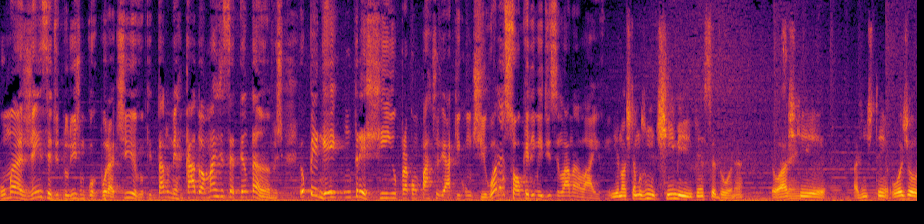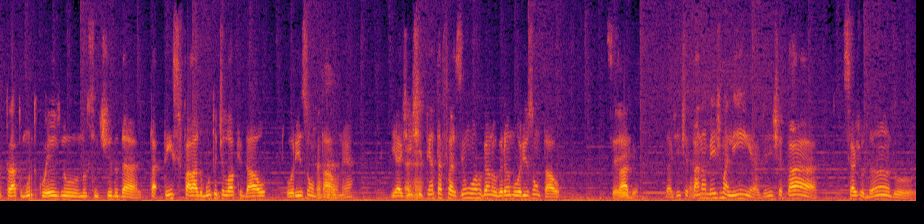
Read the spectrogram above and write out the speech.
uma agência de turismo corporativo que está no mercado há mais de 70 anos. Eu peguei um trechinho para compartilhar aqui contigo. Olha só o que ele me disse lá na live. E nós temos um time vencedor, né? Eu acho Sim. que a gente tem. Hoje eu trato muito com eles no, no sentido da. Tá, tem se falado muito de lockdown horizontal, uhum. né? E a gente uhum. tenta fazer um organograma horizontal, Sei. sabe? A gente está na mesma linha, a gente está se ajudando,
